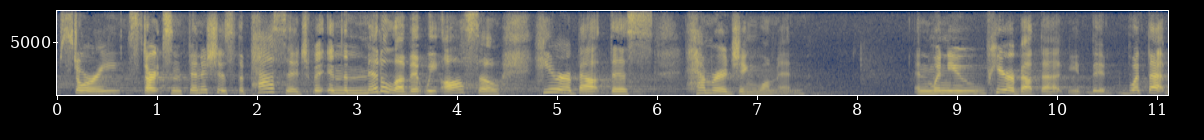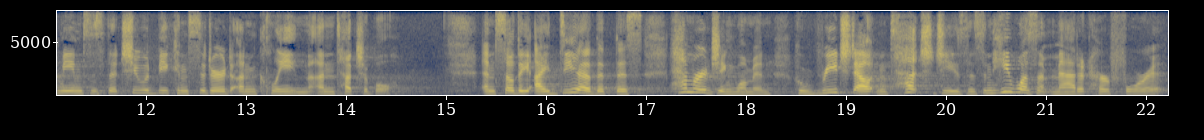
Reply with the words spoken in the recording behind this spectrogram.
story starts and finishes the passage. But in the middle of it, we also hear about this hemorrhaging woman and when you hear about that, what that means is that she would be considered unclean, untouchable. And so the idea that this hemorrhaging woman who reached out and touched Jesus, and he wasn't mad at her for it,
